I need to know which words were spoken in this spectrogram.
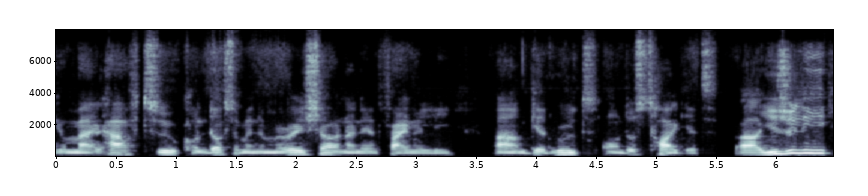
you might have to conduct some enumeration, and then finally um, get root on those targets. Uh, usually,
